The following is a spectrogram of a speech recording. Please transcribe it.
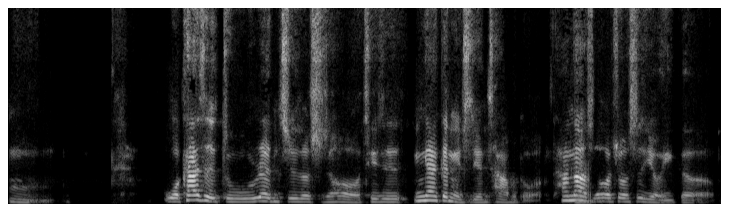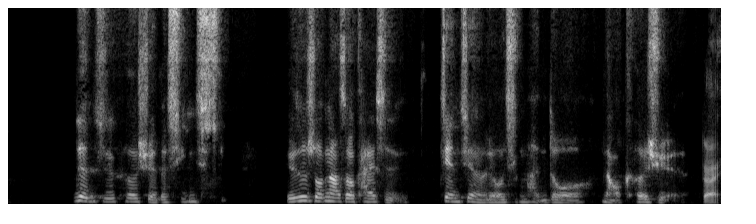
嗯，我开始读认知的时候，其实应该跟你时间差不多。他那时候就是有一个认知科学的兴起，嗯、也就是说那时候开始。渐渐的流行很多脑科学对。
